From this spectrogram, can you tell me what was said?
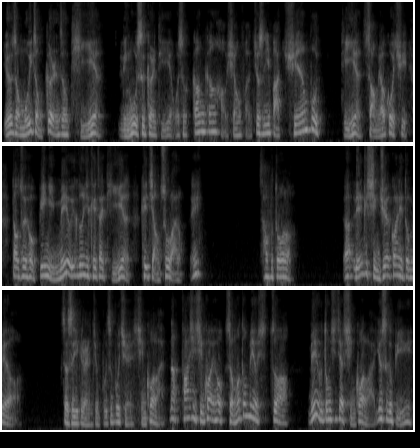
有一种某一种个人这种体验。领悟是个人体验，我说刚刚好相反，就是你把全部体验扫描过去，到最后逼你没有一个东西可以再体验，可以讲出来了，哎，差不多了，呃，连个醒觉观念都没有，这是一个人就不知不觉醒过来。那发现醒过来以后什么都没有做啊，没有东西叫醒过来，又是个比喻。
